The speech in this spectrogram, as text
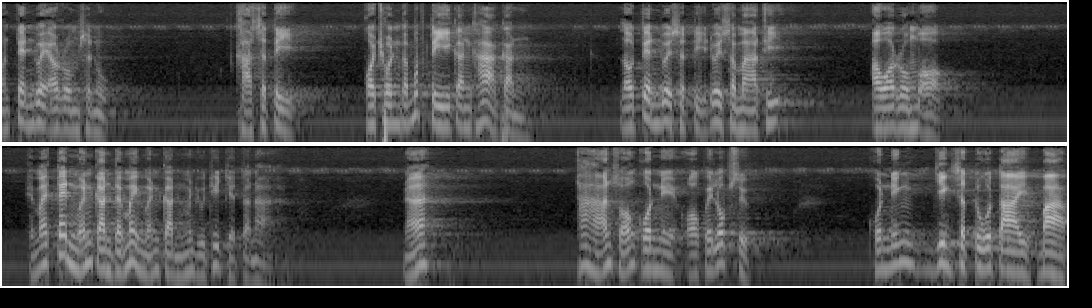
มันเต้นด้วยอารมณ์สนุก ขาดสติ พอชนกันปุ๊บตีกันฆ่ากัน เราเต้นด้วยสติด้วยสมาธิเอาอารมณ์ออก เห็นไหมเต้นเหมือนกันแต่ไม่เหมือนกันมันอยู่ที่เจตนานะทหารสองคนนี่ออกไปลบศึก คนนี้ยิงศัตรูตายบาป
